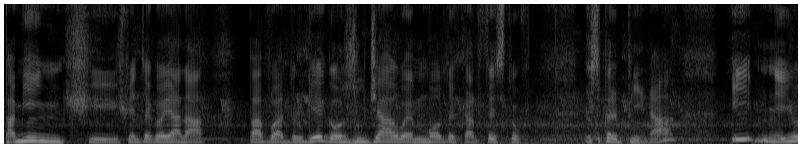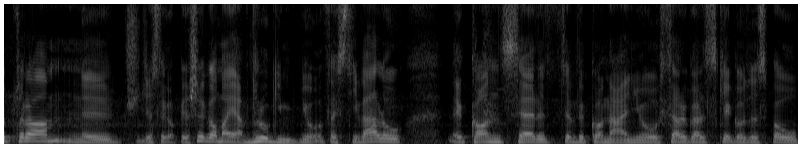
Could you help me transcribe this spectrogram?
pamięci świętego Jana Pawła II z udziałem młodych artystów z Pelpina. I jutro, 31 y, maja, w drugim dniu festiwalu, y, koncert w wykonaniu starogórskiego zespołu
